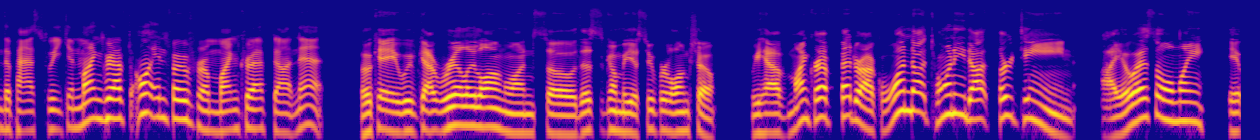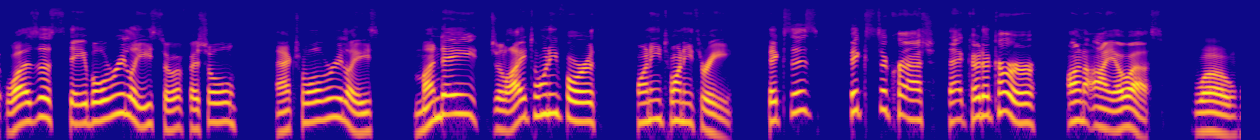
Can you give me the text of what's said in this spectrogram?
The past week in Minecraft, all info from Minecraft.net. Okay, we've got really long ones, so this is going to be a super long show. We have Minecraft Bedrock 1.20.13, iOS only. It was a stable release, so official, actual release. Monday, July 24th, 2023. Fixes fixed a crash that could occur on iOS. Whoa.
